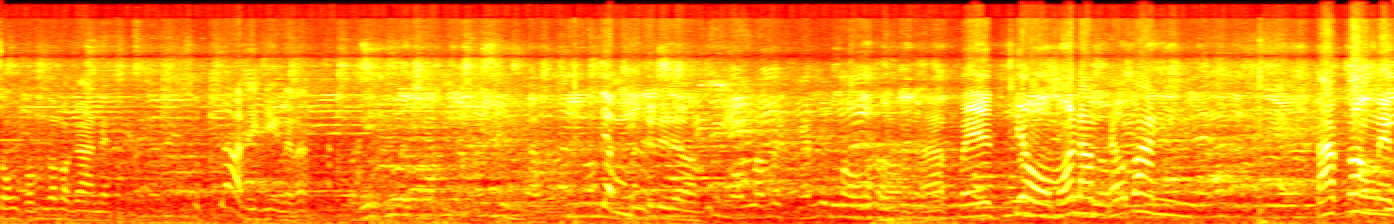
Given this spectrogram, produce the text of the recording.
ทรงผมกรรมการเนี่ยสุดยอดจริงๆเลยนะยแชมป์ที่ไปอยู่กับทีเลยเดียวมองเราไม่แข็งไม่พอลงาไปเที่ยวหมอลำแถวบ้านตากล้องเนี่ย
